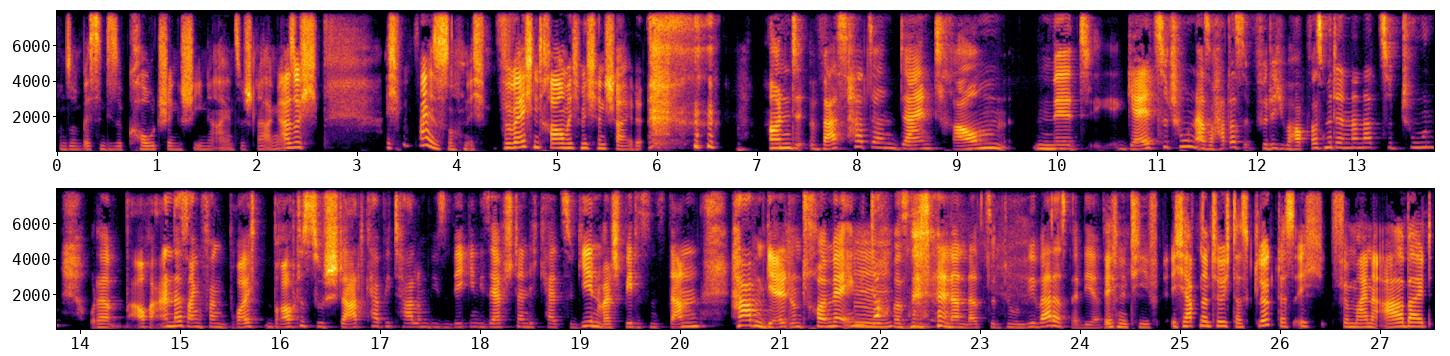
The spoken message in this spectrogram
und so ein bisschen diese Coaching-Schiene einzuschlagen. Also ich, ich weiß es noch nicht, für welchen Traum ich mich entscheide. Und was hat dann dein Traum mit Geld zu tun? Also hat das für dich überhaupt was miteinander zu tun? Oder auch anders angefangen, brauchtest du Startkapital, um diesen Weg in die Selbstständigkeit zu gehen? Weil spätestens dann haben Geld und Träume ja irgendwie mhm. doch was miteinander zu tun. Wie war das bei dir? Definitiv. Ich habe natürlich das Glück, dass ich für meine Arbeit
